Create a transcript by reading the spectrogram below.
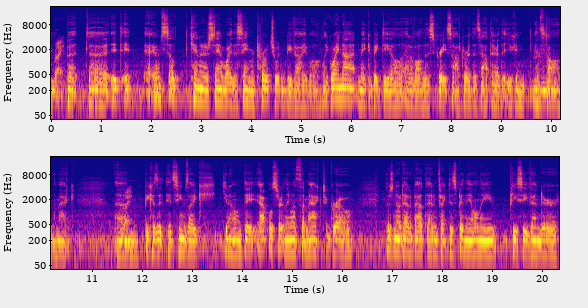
Right. But uh, it, it I'm still can't understand why the same approach wouldn't be valuable. Like, why not make a big deal out of all this great software that's out there that you can mm-hmm. install on the Mac? Um, right. Because it, it seems like you know, they Apple certainly wants the Mac to grow. There's no doubt about that. In fact, it's been the only PC vendor,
